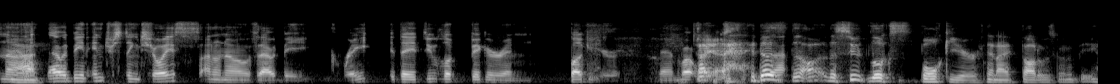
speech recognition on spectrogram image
Nah, Yeah. that would be an interesting choice. I don't know if that would be great. They do look bigger and buggier than what we're used to I- it does. The, the suit looks bulkier than I thought it was going to be.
